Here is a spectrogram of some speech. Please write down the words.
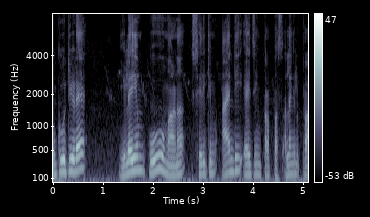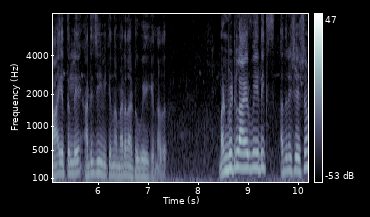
മുക്കൂറ്റിയുടെ ഇലയും പൂവുമാണ് ശരിക്കും ആന്റി ഏജിങ് പർപ്പസ് അല്ലെങ്കിൽ പ്രായത്തിലെ അതിജീവിക്കുന്ന മരുന്നായിട്ട് ഉപയോഗിക്കുന്നത്. മൺവീട്ടിൽ ആയുർവേദിക്സ് അതിനുശേഷം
